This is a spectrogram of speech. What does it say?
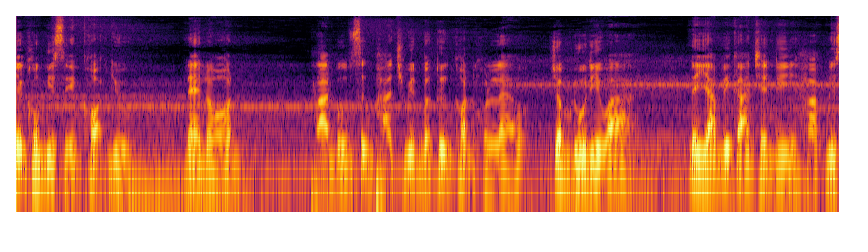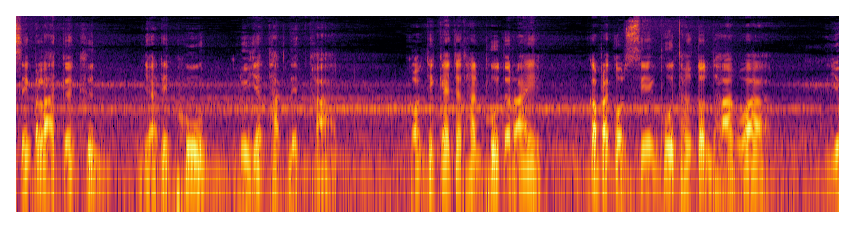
ยังคงมีเสียงเคาะอยู่ แน่นอน พรานบุญซึ่งผ่านชีวิตมาครึ่งค่อนคนแล้วย่อมรู้ดีว่า ในยามวิการเช่นนี้หากมีเสียงประหลาดเกิดขึ้น อย่าได้พูดหรืออย่าทักเด็ดขาด ก่อนที่แกจะทันพูดอะไร ก็ปรากฏเสียงพูดทางต้นทางว่า โย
